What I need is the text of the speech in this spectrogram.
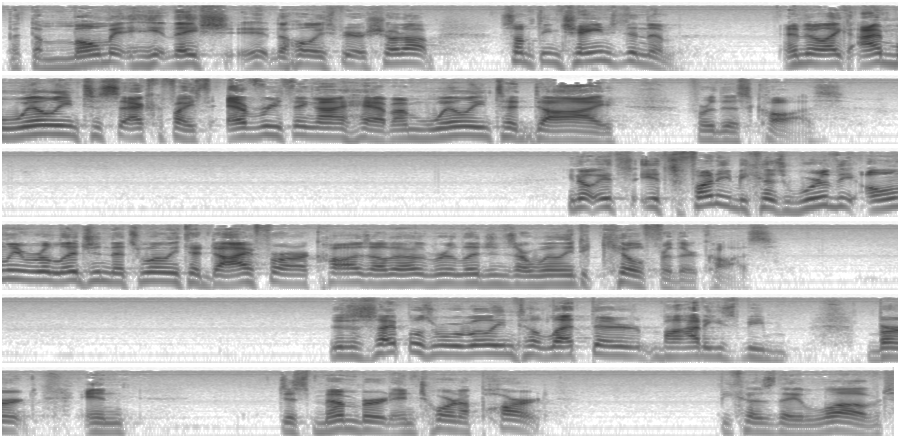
But the moment he, they the Holy Spirit showed up, something changed in them. And they're like, I'm willing to sacrifice everything I have. I'm willing to die for this cause. You know, it's, it's funny because we're the only religion that's willing to die for our cause. Other religions are willing to kill for their cause. The disciples were willing to let their bodies be burnt and dismembered and torn apart because they loved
